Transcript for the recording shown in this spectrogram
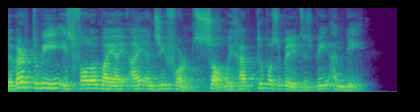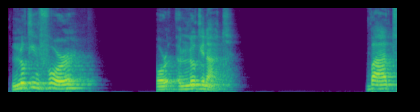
The verb to be is followed by an ing form. So we have two possibilities, B and D. Looking for or looking at. But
